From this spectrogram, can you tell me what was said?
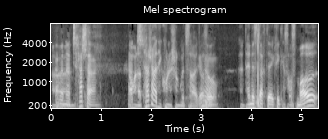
Aber Ähm, Natascha. Hat, aber Natascha hat die Kohle schon gezahlt. Genau. Also Dennis dachte, er kriegt es aufs Maul,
